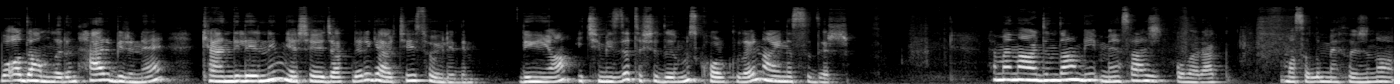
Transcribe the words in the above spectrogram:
bu adamların her birine kendilerinin yaşayacakları gerçeği söyledim. Dünya içimizde taşıdığımız korkuların aynasıdır. Hemen ardından bir mesaj olarak masalın mesajını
